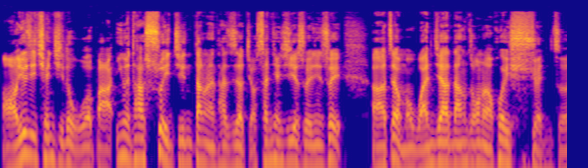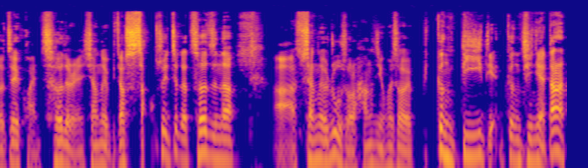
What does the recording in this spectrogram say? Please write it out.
啊。尤其前期的五二八，因为它税金当然它是要缴三千七的税金，所以啊，在我们玩家当中呢，会选择这款车的人相对比较少，所以这个车子呢，啊，相对入手的行情会稍微更低一点，更亲切。当然。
